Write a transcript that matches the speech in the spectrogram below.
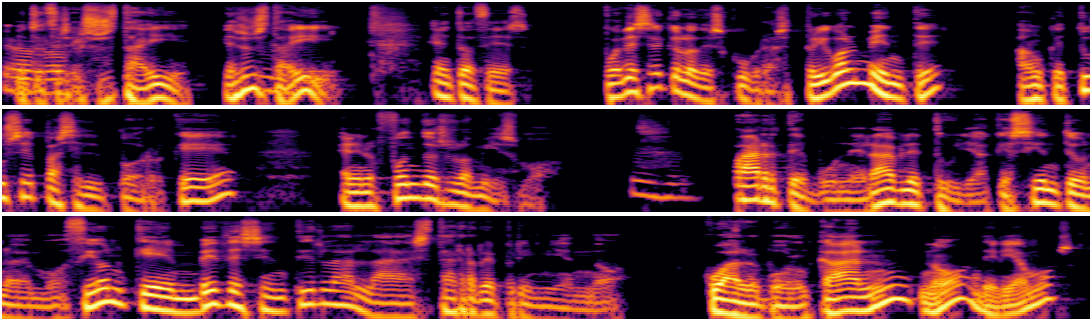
Entonces, eso está ahí, eso está ahí. Mm. Entonces, puede ser que lo descubras, pero igualmente, aunque tú sepas el por qué, en el fondo es lo mismo parte vulnerable tuya que siente una emoción que en vez de sentirla la estás reprimiendo. ¿Cuál volcán, no? Diríamos.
